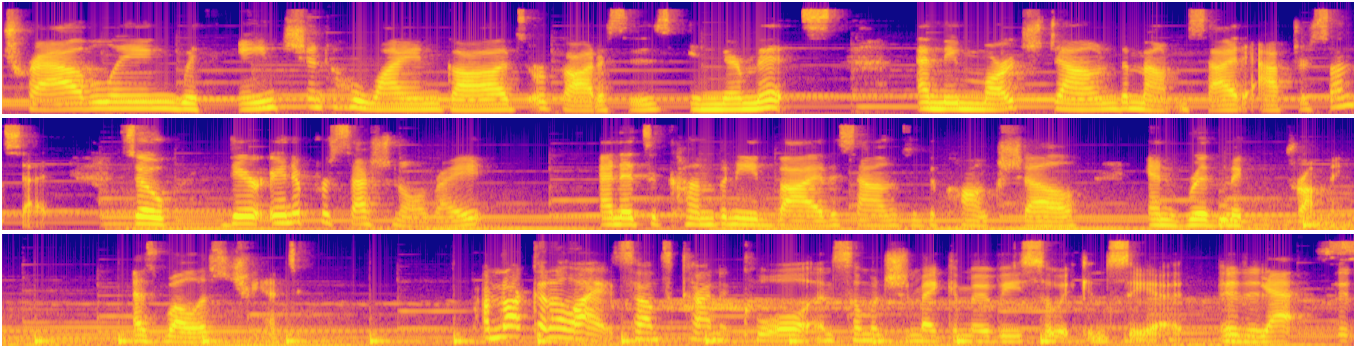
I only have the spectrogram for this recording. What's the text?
traveling with ancient Hawaiian gods or goddesses in their midst, and they march down the mountainside after sunset. So, they're in a processional, right? And it's accompanied by the sounds of the conch shell and rhythmic drumming, as well as chanting. I'm not gonna lie, it sounds kind of cool, and someone should make a movie so we can see it. it yes. It,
